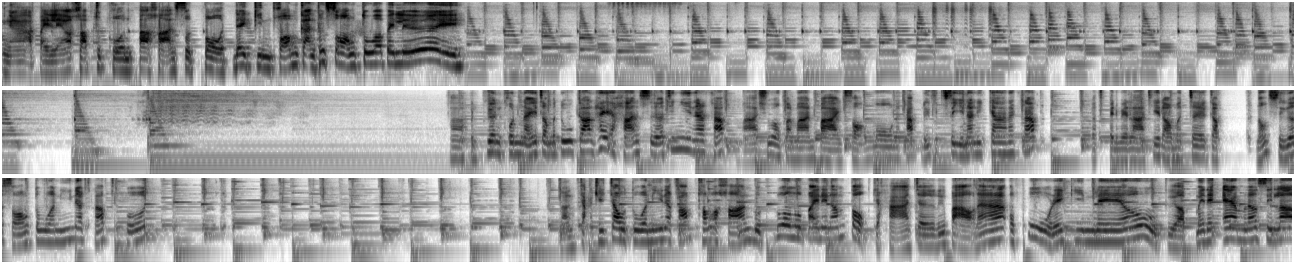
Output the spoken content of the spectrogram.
งาไปแล้วครับทุกคนอาหารสุดโปรดได้กินพร้อมกันทั้งสองตัวไปเลยถ้าเพื่อนๆคนไหนจะมาดูการให้อาหารเสือที่นี่นะครับ มาช่วงประมาณบ่าย 2 โมงนะครับ หรือ 14 นาฬิกานะครับ ก็จะเป็นเวลาที่เรามาเจอกับน้องเสือสองตัวนี้นะครับทุกคนหลังจากที่เจ้าตัวนี้นะครับทำอาหารหลุดร่วงลงไปในน้ำตกจะหาเจอหรือเปล่านะ โอ้โหได้กินแล้ว เกือบไม่ได้แอมแล้วสิเรา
